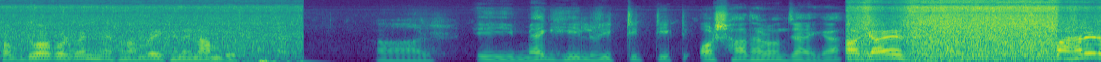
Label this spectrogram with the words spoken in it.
সব দোয়া করবেন এখন আমরা এখানে নামবো। আর এই ম্যাগ হিল রিট্রিটটি একটি অসাধারণ জায়গা। গায়েস পাহাড়ের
